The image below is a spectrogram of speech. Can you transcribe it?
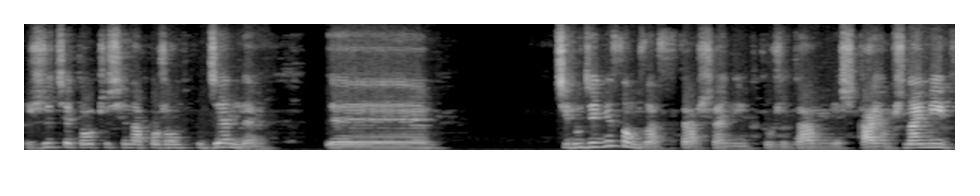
życie toczy się na porządku dziennym. Yy, ci ludzie nie są zastraszeni, którzy tam mieszkają, przynajmniej w,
